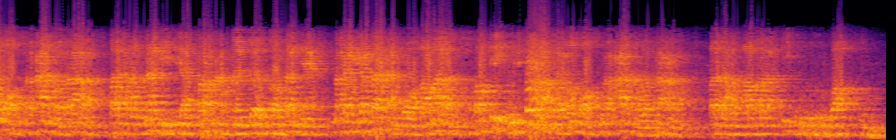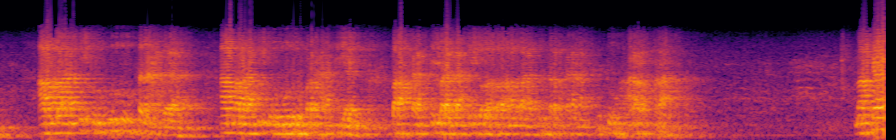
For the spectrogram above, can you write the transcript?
Allah Subhanahu wa taala. Padahal Nabi tidak pernah mencontohkannya maka dikatakan bahwa amalan seperti itu ditolak oleh Allah Subhanahu wa taala. Padahal amalan itu butuh waktu. Amalan itu butuh tenaga. Amalan itu butuh perhatian. Bahkan ibadah itu atau amalan itu terkadang butuh harta. Maka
